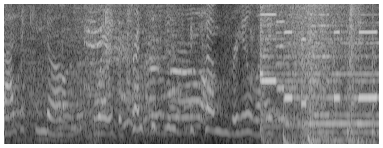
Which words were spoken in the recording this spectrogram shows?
Magic Kingdom, where the princesses become real life.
